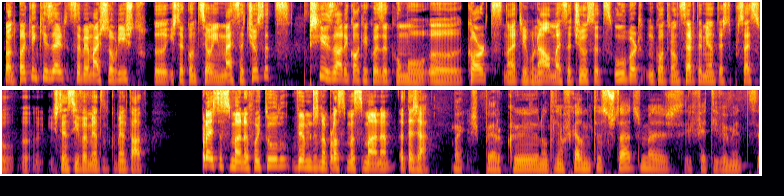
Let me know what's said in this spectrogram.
Pronto, para quem quiser saber mais sobre isto, uh, isto aconteceu em Massachusetts. Pesquisarem qualquer coisa como uh, Court, não é? Tribunal, Massachusetts, Uber, encontram certamente este processo uh, extensivamente documentado. Para esta semana foi tudo. Vemo-nos na próxima semana. Até já. Bem, espero que não tenham ficado muito assustados, mas efetivamente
